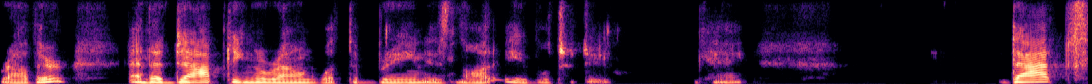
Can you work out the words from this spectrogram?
rather, and adapting around what the brain is not able to do. Okay, that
